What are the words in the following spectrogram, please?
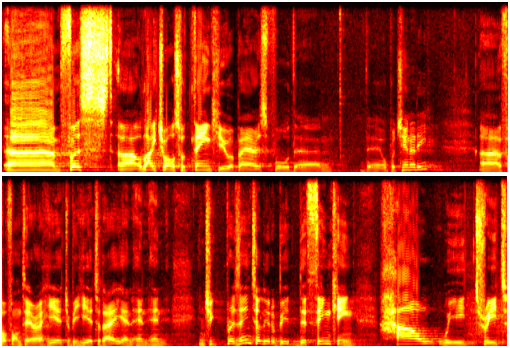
Uh, first, uh, I'd like to also thank you, Bears, for the, the opportunity uh, for Fonterra here to be here today and, and, and, and, to present a little bit the thinking how we treat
